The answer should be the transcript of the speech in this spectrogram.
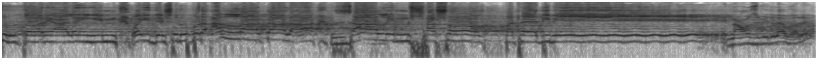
সুলতান আলাইহিম, ওই দেশের উপর আল্লাহ তাআলা জালিম শাসক পাঠায়া দিবে। নাউজুবিল্লাহ বলেন।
